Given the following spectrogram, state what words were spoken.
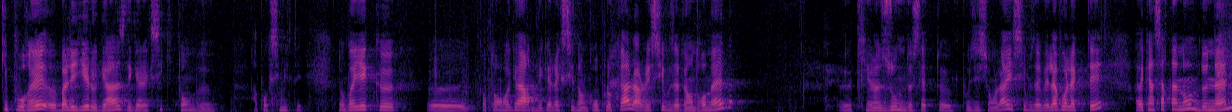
qui pourrait euh, balayer le gaz des galaxies qui tombent euh, à proximité. Donc vous voyez que quand on regarde les galaxies dans le groupe local, alors ici vous avez Andromède, qui est un zoom de cette position-là. Ici vous avez la Voie lactée avec un certain nombre de naines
